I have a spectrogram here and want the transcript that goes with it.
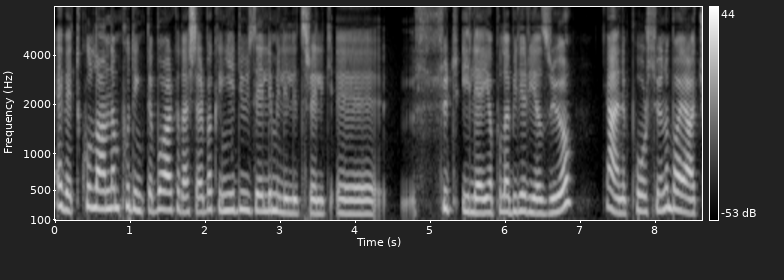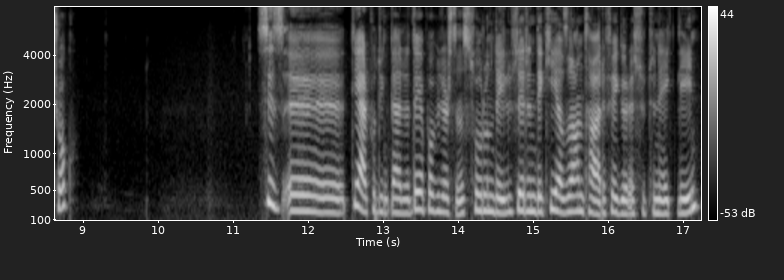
Evet kullandığım puding de bu arkadaşlar. Bakın 750 mililitrelik e, süt ile yapılabilir yazıyor. Yani porsiyonu bayağı çok. Siz e, diğer pudinglerle de yapabilirsiniz. Sorun değil. Üzerindeki yazan tarife göre sütünü ekleyin.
